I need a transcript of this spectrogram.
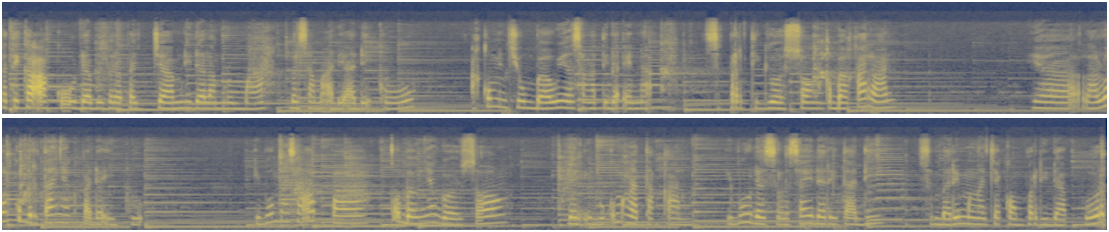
Ketika aku udah beberapa jam di dalam rumah bersama adik-adikku, aku mencium bau yang sangat tidak enak, seperti gosong kebakaran. Ya, lalu aku bertanya kepada ibu, "Ibu masak apa? Kok baunya gosong?" Dan ibuku mengatakan, "Ibu udah selesai dari tadi, sembari mengecek kompor di dapur,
